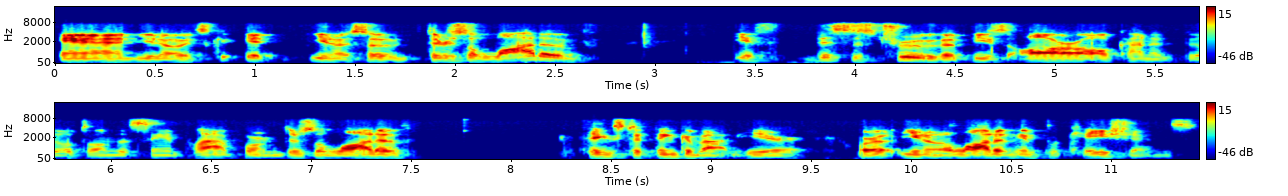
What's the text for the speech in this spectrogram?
And you know, it's it, you know, so there's a lot of if this is true that these are all kind of built on the same platform, there's a lot of things to think about here, or you know, a lot of implications.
